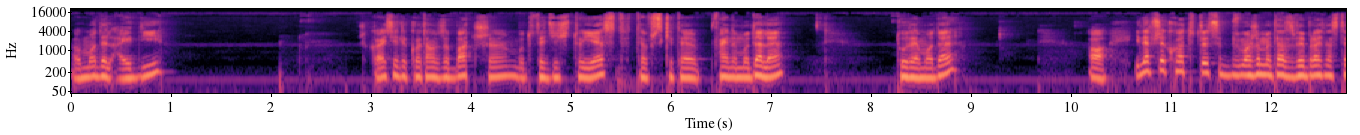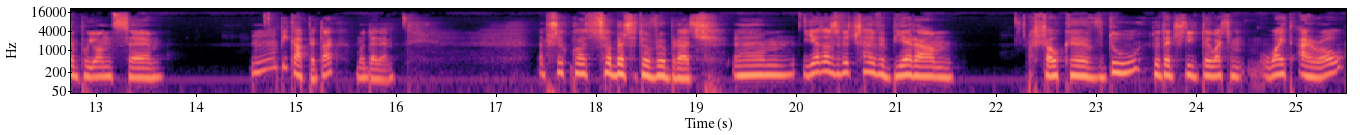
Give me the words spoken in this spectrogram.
Model ID czekajcie tylko tam zobaczę bo tutaj gdzieś to jest te wszystkie te fajne modele. Tutaj model. O i na przykład tutaj sobie możemy teraz wybrać następujące pick-upy, tak? Modele. Na przykład sobie chcę to wybrać. Ja zazwyczaj wybieram strzałkę w dół, tutaj, czyli tutaj właśnie White Arrow,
